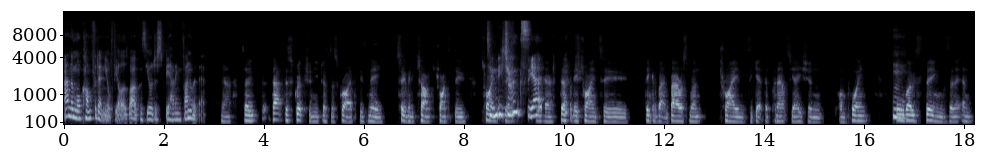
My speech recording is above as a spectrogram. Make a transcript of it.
and the more confident you'll feel as well because you'll just be having fun with it. Yeah. So th- that description you just described is me. Too many chunks trying to do trying too many to, chunks yeah. Yeah definitely trying to thinking about embarrassment trying to get the pronunciation on point mm. all those things, and it and,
